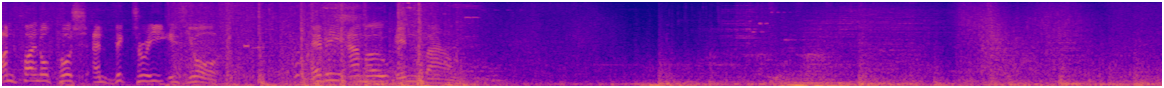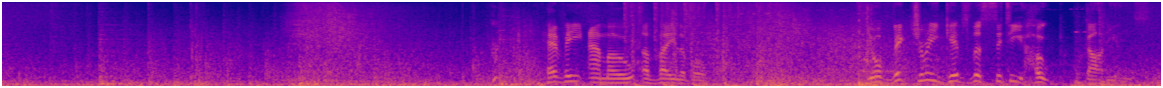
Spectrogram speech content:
One final push and victory is yours. Heavy ammo inbound. Heavy ammo available. Your victory gives the city hope, Guardians.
